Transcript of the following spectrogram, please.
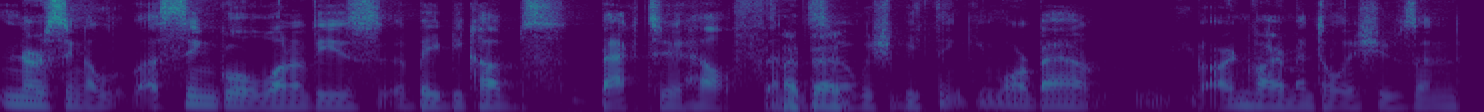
nursing a, a single one of these baby cubs back to health. And so we should be thinking more about our environmental issues and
